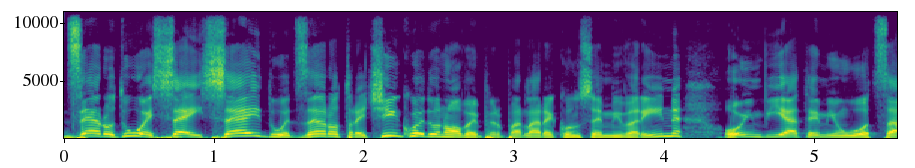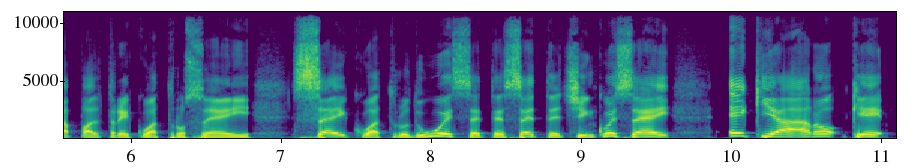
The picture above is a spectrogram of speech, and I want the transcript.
0266203529 per parlare con Sammy Varin o inviatemi un WhatsApp al 346 642 7756. È chiaro che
